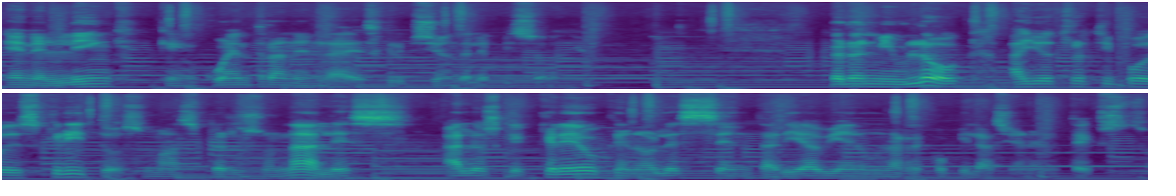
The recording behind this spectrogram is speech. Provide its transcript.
en el link que encuentran en la descripción del episodio. Pero en mi blog hay otro tipo de escritos más personales a los que creo que no les sentaría bien una recopilación en texto.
